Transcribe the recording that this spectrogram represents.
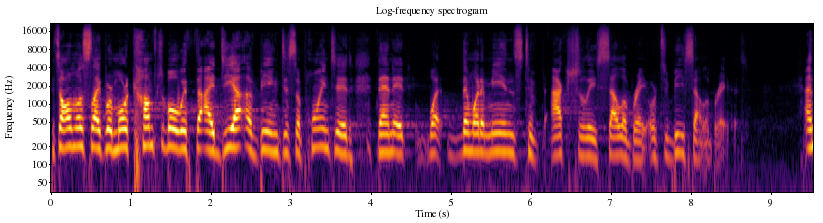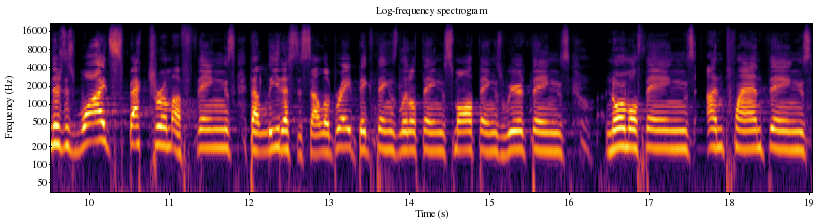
It's almost like we're more comfortable with the idea of being disappointed than, it, what, than what it means to actually celebrate or to be celebrated. And there's this wide spectrum of things that lead us to celebrate big things, little things, small things, weird things, normal things, unplanned things.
